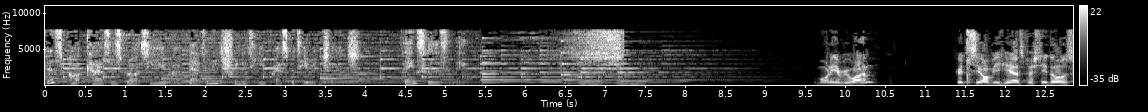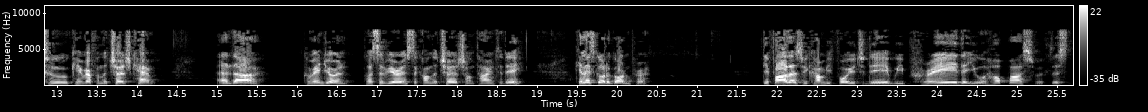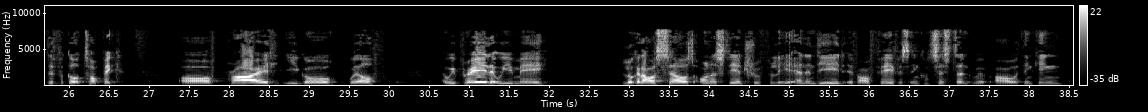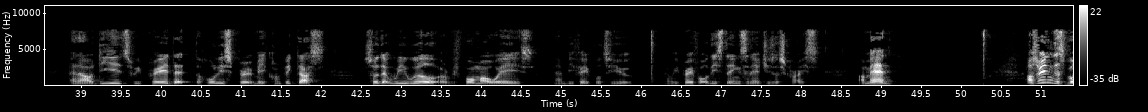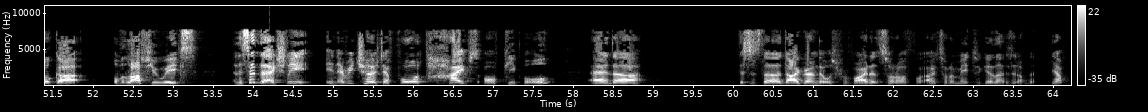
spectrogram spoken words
This podcast is brought to you by Bethany Trinity Presbyterian Church. Thanks for listening. Good morning, everyone. Good to see all of you here, especially those who came back from the church camp. And uh, commend your perseverance to come to church on time today. Okay, let's go to God in prayer. Dear Father, as we come before you today, we pray that you will help us with this difficult topic of pride, ego, wealth. And we pray that we may look at ourselves honestly and truthfully. And indeed, if our faith is inconsistent with our thinking and our deeds, we pray that the Holy Spirit may convict us so that we will reform our ways and be faithful to you. And we pray for all these things in the name of Jesus Christ. Amen. I was reading this book uh, over the last few weeks, and it said that actually in every church there are four types of people, and uh, this is the diagram that was provided, sort of. I sort of made together. Is it up there? Yep.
